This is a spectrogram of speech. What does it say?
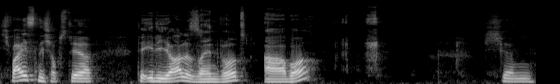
Ich weiß nicht, ob es der, der ideale sein wird, aber ich, ähm,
